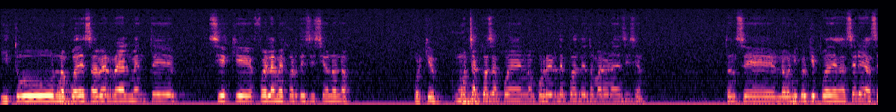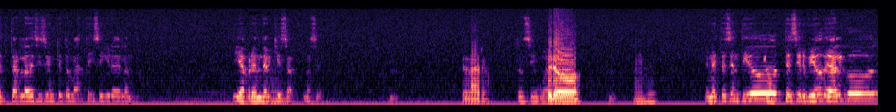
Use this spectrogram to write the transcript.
Y tú no puedes saber realmente si es que fue la mejor decisión o no. Porque muchas cosas pueden ocurrir después de tomar una decisión. Entonces, lo único que puedes hacer es aceptar la decisión que tomaste y seguir adelante. Y aprender, quizás, no sé. Claro. Entonces, igual. Pero. En este sentido, ¿te sirvió de algo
